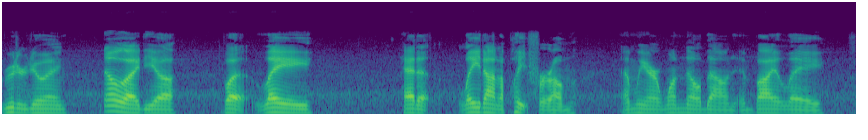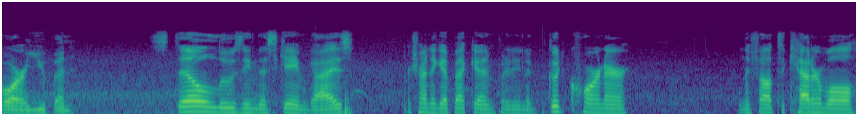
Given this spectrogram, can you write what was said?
Ruiter doing? No idea, but Lay had it laid on a plate for him, and we are 1-0 down, and by Lay for Eupen. Still losing this game, guys. We're trying to get back in, put it in a good corner. Only fell out to Cattermole.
